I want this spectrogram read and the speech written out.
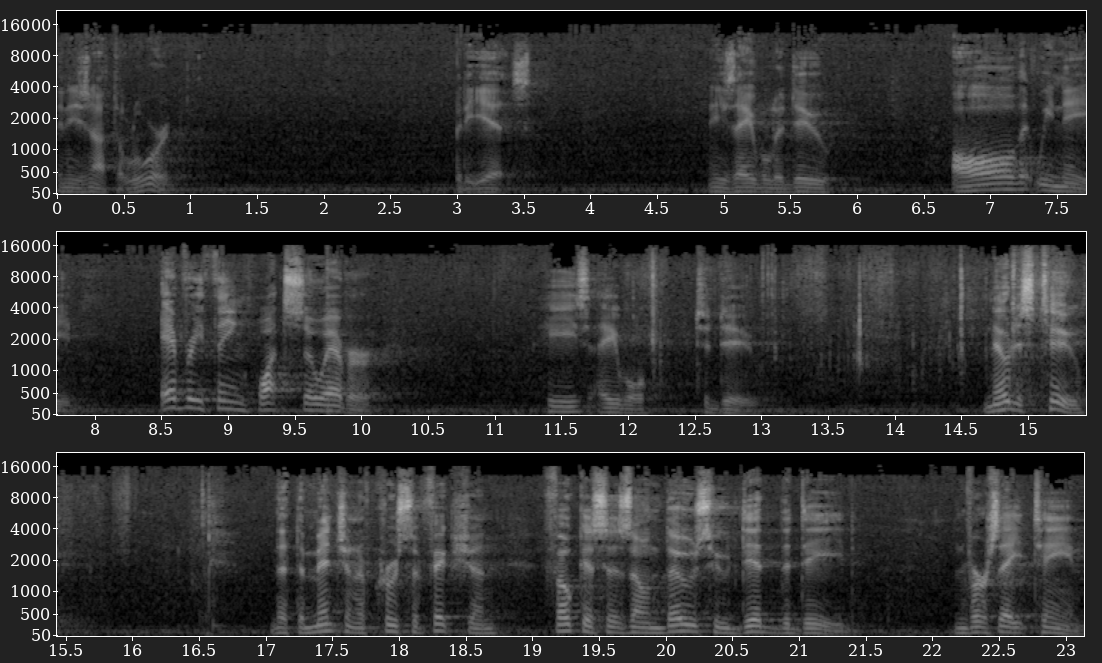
then he's not the Lord. But he is. He's able to do all that we need, everything whatsoever, he's able to do. Notice, too, that the mention of crucifixion focuses on those who did the deed. In verse 18,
